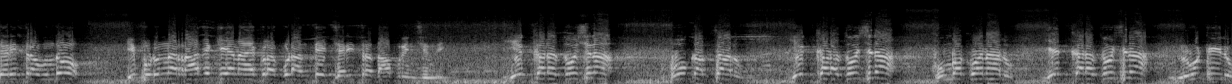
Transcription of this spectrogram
చరిత్ర ఉందో ఇప్పుడున్న రాజకీయ నాయకులకు కూడా అంతే చరిత్ర దాపురించింది. ఎక్కడ చూసినా భూ కబ్జాలు ఎక్కడ చూసినా కుంభకోణాలు ఎక్కడ చూసినా లూటీలు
